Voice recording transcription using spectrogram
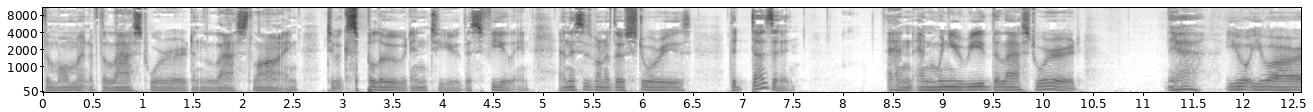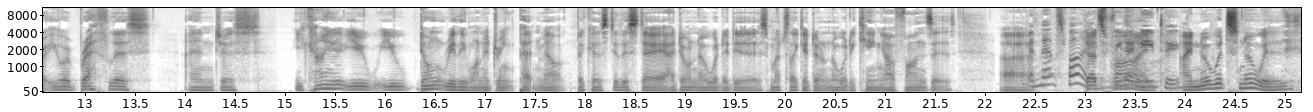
the moment of the last word and the last line to explode into you this feeling. And this is one of those stories that does it. And and when you read the last word, yeah, you you are you are breathless and just you kind of you you don't really want to drink pet milk because to this day I don't know what it is, much like I don't know what a King Alphonse is. Uh, and that's fine. that's fine. don't need to. I know what snow is.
